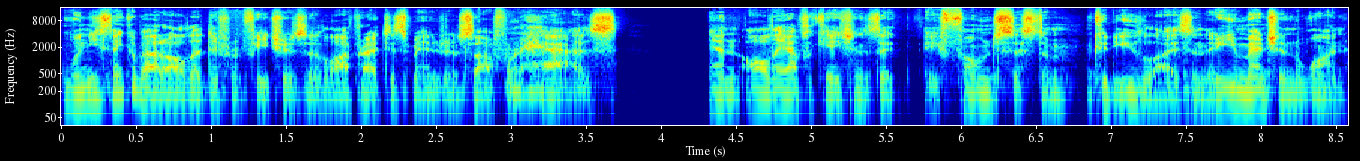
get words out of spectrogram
when you think about all the different features that law practice management software mm-hmm. has and all the applications that a phone system could utilize in there, you mentioned one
